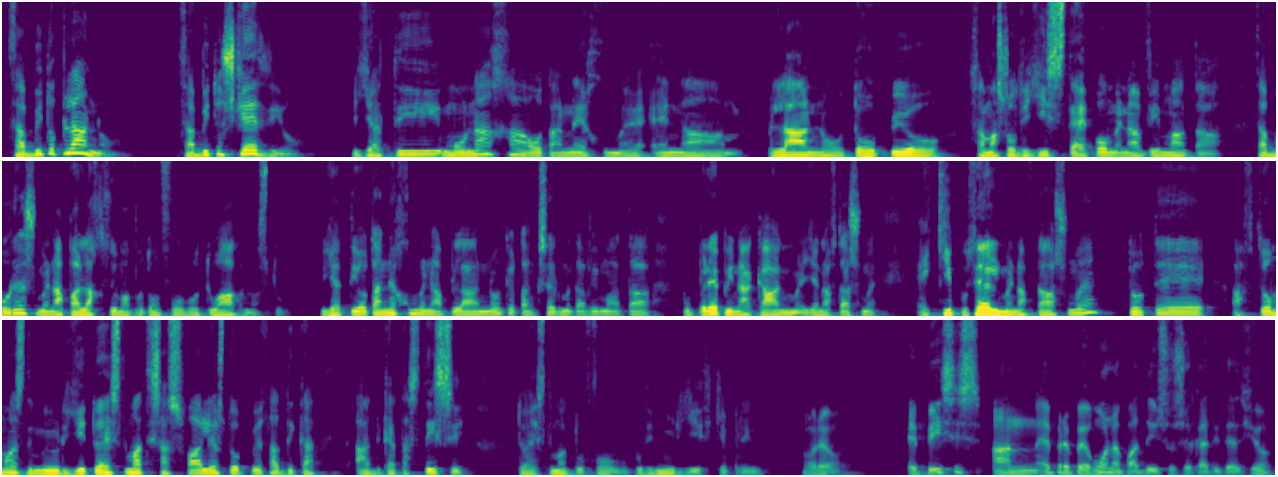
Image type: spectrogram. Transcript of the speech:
θα μπει το πλάνο, θα μπει το σχέδιο. Γιατί μονάχα όταν έχουμε ένα πλάνο το οποίο θα μας οδηγήσει στα επόμενα βήματα, θα μπορέσουμε να απαλλαχθούμε από τον φόβο του άγνωστου. Γιατί όταν έχουμε ένα πλάνο και όταν ξέρουμε τα βήματα που πρέπει να κάνουμε για να φτάσουμε εκεί που θέλουμε να φτάσουμε, τότε αυτό μας δημιουργεί το αίσθημα της ασφάλειας το οποίο θα αντικα- αντικαταστήσει το αίσθημα του φόβου που δημιουργήθηκε πριν. Ωραίο. Επίσης, αν έπρεπε εγώ να απαντήσω σε κάτι τέτοιο,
